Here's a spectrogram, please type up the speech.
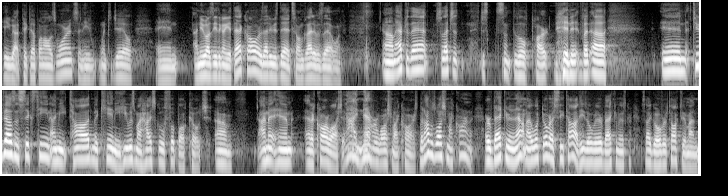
he got picked up on all his warrants, and he went to jail. And I knew I was either going to get that call or that he was dead, so I'm glad it was that one. Um, after that, so that's just just some little part in it, but. Uh, in 2016, I meet Todd McKinney. He was my high school football coach. Um, I met him at a car wash, and I never washed my cars, but I was washing my car and, or vacuuming it out, and I looked over. I see Todd. He's over there vacuuming his car. So I go over to talk to him. I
